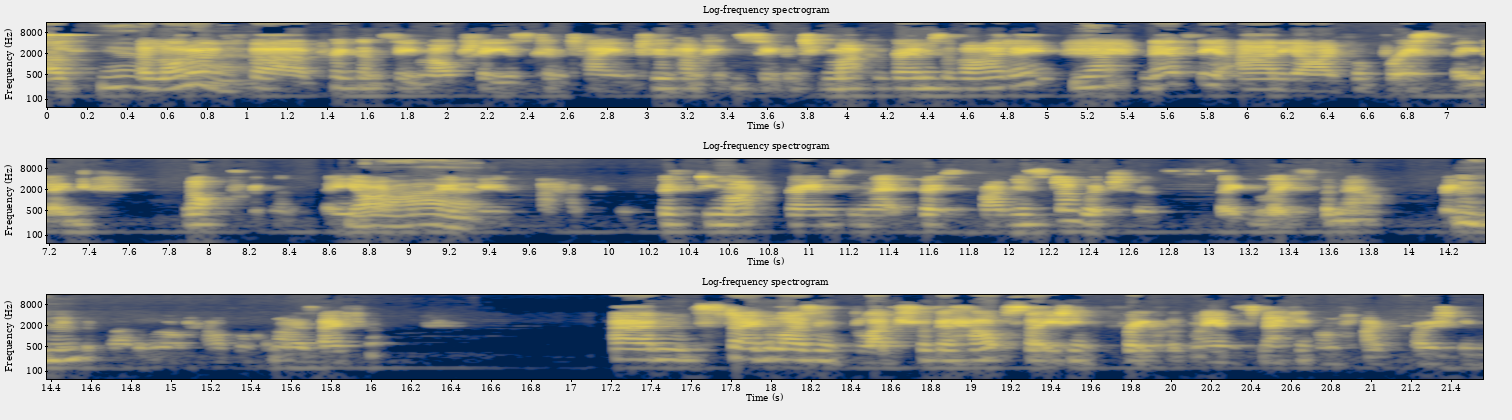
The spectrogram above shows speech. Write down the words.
a- Yeah, a lot right. of uh, pregnancy multis contain 270 micrograms of iodine. yeah. That's the RDI for breastfeeding, not pregnancy. I Right. to use 150 micrograms in that first trimester, which is the least amount recommended by the World Health Organization. Um, stabilizing blood sugar helps, so eating frequently and snacking on high protein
